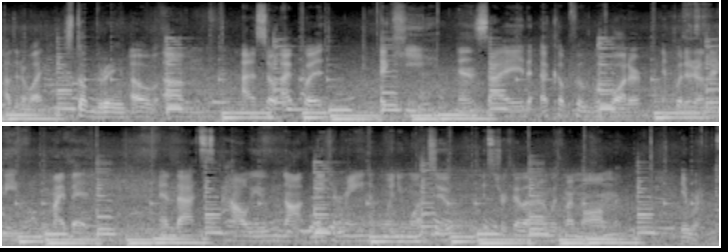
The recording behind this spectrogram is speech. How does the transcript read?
How did I what? Stop the rain. Oh, um, uh, so I put a key inside a cup filled with water and put it underneath my bed. And that's how you not make it rain when you want to. It's trick that I learned with my mom. It worked.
